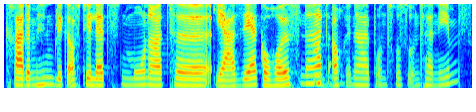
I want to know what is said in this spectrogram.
gerade im Hinblick auf die letzten Monate ja sehr geholfen hat, mhm. auch innerhalb unseres Unternehmens.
